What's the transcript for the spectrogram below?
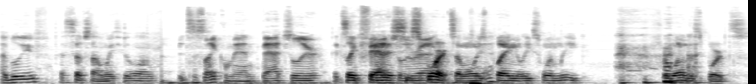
I believe. that stuff's on way too long. It's a cycle, man. Bachelor. It's like fantasy sports. I'm always Yeah. playing at least one league for one of the sports.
